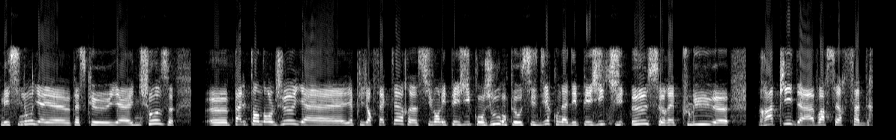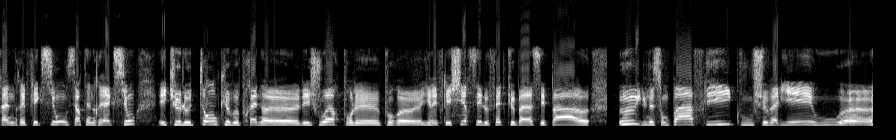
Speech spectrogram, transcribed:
Mais sinon, y a euh, parce que il y a une chose. Euh, pas le temps dans le jeu, il y a, y plusieurs facteurs. Euh, suivant les PJ qu'on joue, on peut aussi se dire qu'on a des PJ qui, eux, seraient plus euh, rapides à avoir cer- certaines réflexions ou certaines réactions, et que le temps que prennent euh, les joueurs pour, le, pour y réfléchir, c'est le fait que bah, c'est pas eux, ils ne sont pas flics ou chevaliers ou euh,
